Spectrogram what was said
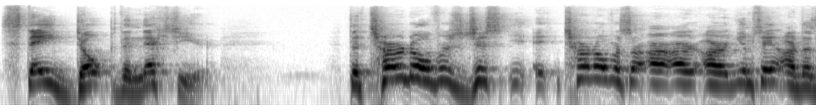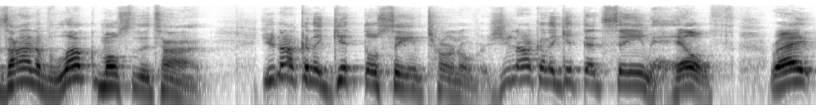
stay dope the next year? The turnovers just turnovers are, are, are, you know I'm saying are design of luck most of the time. You're not going to get those same turnovers. You're not going to get that same health, right?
